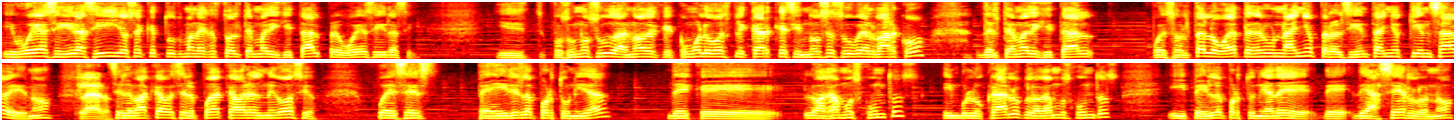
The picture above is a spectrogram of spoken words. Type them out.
Y voy a seguir así. Yo sé que tú manejas todo el tema digital, pero voy a seguir así. Y pues uno suda, ¿no? De que cómo le voy a explicar que si no se sube al barco del tema digital, pues ahorita lo voy a tener un año, pero el siguiente año quién sabe, ¿no? Claro. Se le va a acabar, se le puede acabar el negocio. Pues es pedirles la oportunidad de que lo hagamos juntos, involucrarlo, que lo hagamos juntos y pedir la oportunidad de, de, hacerlo, ¿no?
